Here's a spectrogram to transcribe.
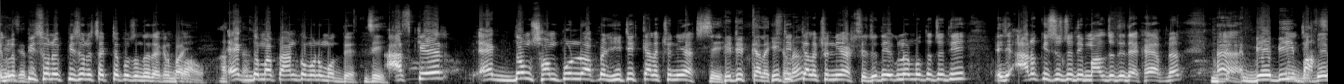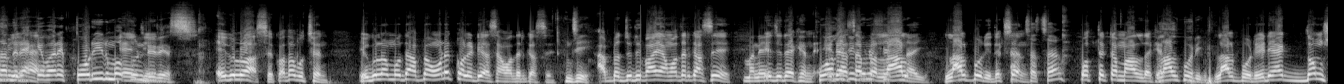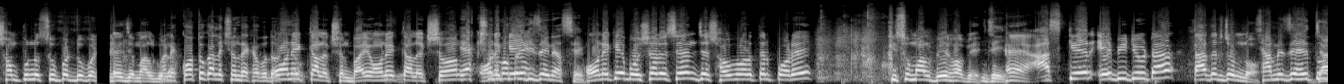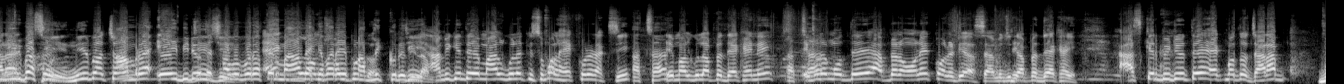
এগুলো পিছনে পিছনে চারটা পর্যন্ত দেখেন ভাই। আচ্ছা। একদম আপনার আনকমনের মধ্যে। আজকের একদম সম্পূর্ণ আপনার হিটেড কালেকশন নিয়ে আসছি Heated collection, হিটেড হ্যাঁ? কালেকশন নিয়ে আসছি যদি এগুলোর মধ্যে যদি এই যে আরও কিছু যদি মাল যদি দেখায় আপনার হ্যাঁ বেবি বাচ্চাদের হ্যাঁ। একেবারে পরীর মতন ড্রেস এগুলো আছে কথা বুঝছেন এগুলোর মধ্যে আপনার অনেক কোয়ালিটি আছে আমাদের কাছে জি। আপনার যদি ভাই আমাদের কাছে মানে এই যে দেখেন এটা আছে আপনার লাল নাই। লালপুরি দেখছেন আচ্ছা, আচ্ছা। প্রত্যেকটা মাল দেখেন লালপরি। লালপুরি এটা একদম সম্পূর্ণ সুপার ডুপার এই যে মালগুলো মানে কত কালেকশন দেখাবো? অনেক কালেকশন ভাই অনেক কালেকশন মতো ডিজাইন আছে অনেকে বসে রয়েছেন যে সবরতের পরে কিছু মাল বের হবে হ্যাঁ আজকের এই ভিডিওটা তাদের জন্য সামনে যেহেতু নির্বাচন নির্বাচন আমরা এই ভিডিওতে জি। মাল একেবারে পাবলিক করে দিলাম আমি কিন্তু এই মালগুলো কিছু মাল হ্যাক করে রাখছি আচ্ছা। এই মালগুলো আপনার দেখাই নেই আচ্ছা। এগুলোর মধ্যে আপনার অনেক কোয়ালিটি আছে আমি যদি আপনার দেখাই আজকের ভিডিওতে একমাত্র যারা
